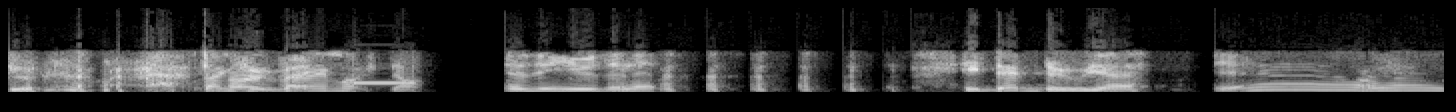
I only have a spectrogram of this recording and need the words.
Thank you very much, Doc. Is he using it? he did do, yeah. Yeah. right.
